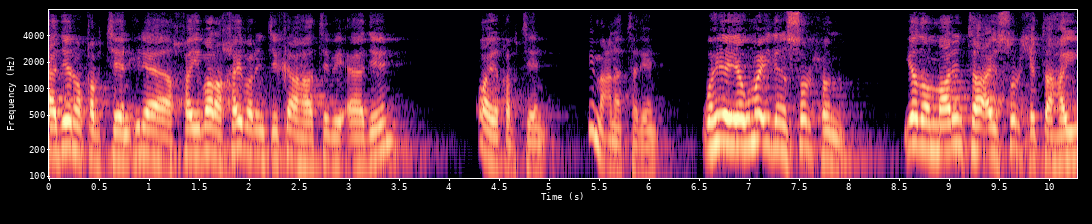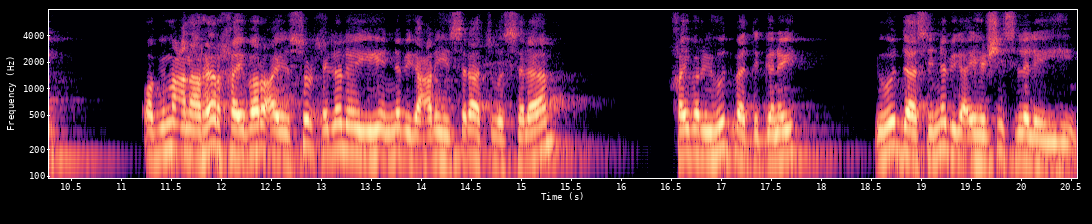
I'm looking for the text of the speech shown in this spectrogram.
aadeen oo qabteen ilaa khaybara khaybar intii ka ahaatay bay aadeen oo ay qabteen bimacnaa tageen. Wa hiya yowmaidin sulxun iyadoo maalintaa ay sulxi tahay oo bimacnaa reer khaybar ay sulxi la leeyihiin nebiga calayhi salaatu wasalaam khaybar yuhuud baa degganayd yuhuuddaasi nebiga ay heshiis la leeyihiin.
